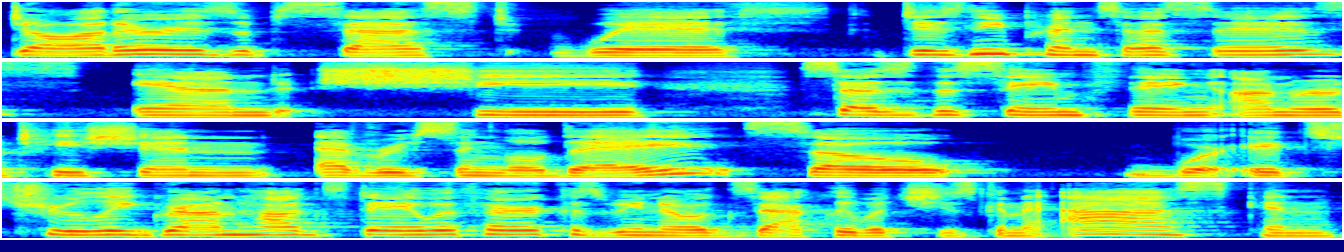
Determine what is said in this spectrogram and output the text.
daughter is obsessed with Disney princesses and she says the same thing on rotation every single day. So it's truly Groundhog's Day with her because we know exactly what she's going to ask and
